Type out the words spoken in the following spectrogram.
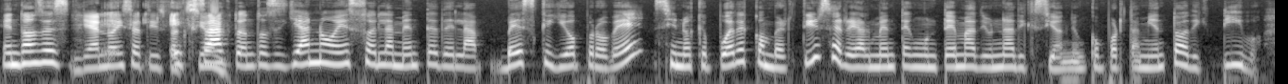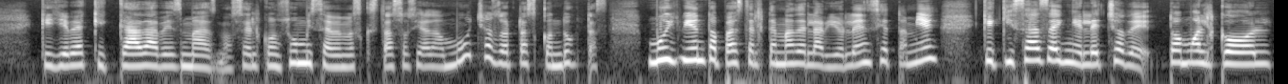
Entonces... Ya no hay eh, satisfacción. Exacto, entonces ya no es solamente de la vez que yo probé, sino que puede convertirse realmente en un tema de una adicción, de un comportamiento adictivo, que lleve a que cada vez más, no sé, el consumo y sabemos que está asociado a muchas otras conductas. Muy bien topaste el tema de la violencia también, que quizás en el hecho de tomo alcohol,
